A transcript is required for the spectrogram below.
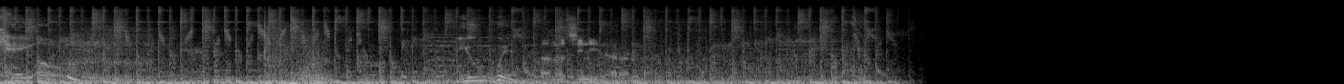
KO. You win. 話にならない。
